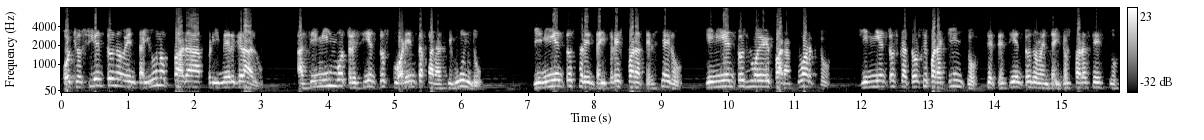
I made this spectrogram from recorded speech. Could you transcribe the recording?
891 para primer grado, asimismo 340 para segundo, 533 para tercero, 509 para cuarto, 514 para quinto, 792 para sexto,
